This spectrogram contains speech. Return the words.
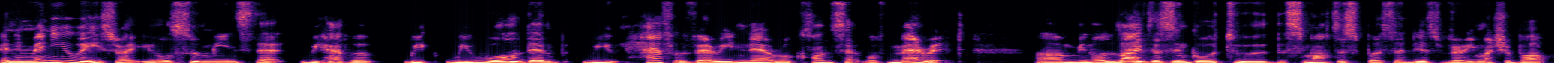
And in many ways right it also means that we have a we we will then we have a very narrow concept of merit. Um, you know life doesn't go to the smartest person. It's very much about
